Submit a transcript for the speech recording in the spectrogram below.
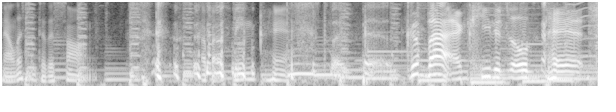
Now listen to this song about being pants. My pants. Goodbye, Keenan's old pants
